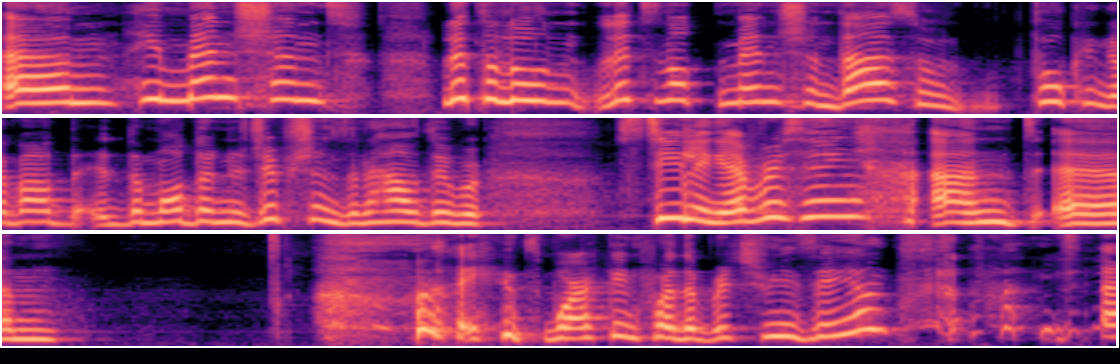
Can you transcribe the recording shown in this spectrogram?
um, he mentioned, let alone, let's not mention that, so talking about the modern Egyptians and how they were stealing everything, and um, it's working for the British Museum. uh,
